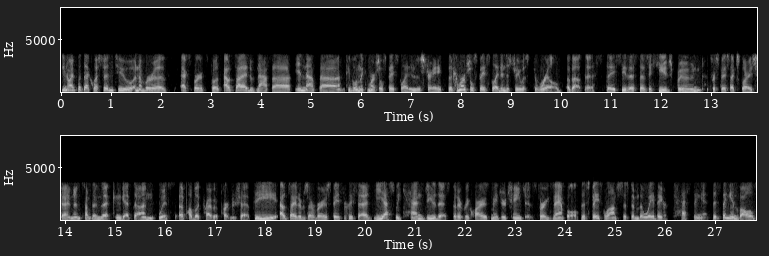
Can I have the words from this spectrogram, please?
You know, I put that question to a number of experts both outside of NASA, in NASA, people in the commercial spaceflight industry. The commercial spaceflight industry was thrilled about this. They see this as a huge boon for space exploration and something that can get done with a public private partnership. The outside observers basically said, yes, we can do this, but it requires major changes. For example, the Space Launch System, the way they are testing it, this thing involves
